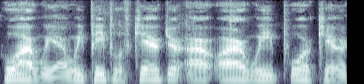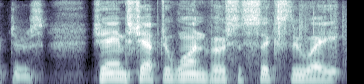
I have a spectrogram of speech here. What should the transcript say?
who are we? Are we people of character or are we poor characters? James chapter 1 verses 6 through 8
